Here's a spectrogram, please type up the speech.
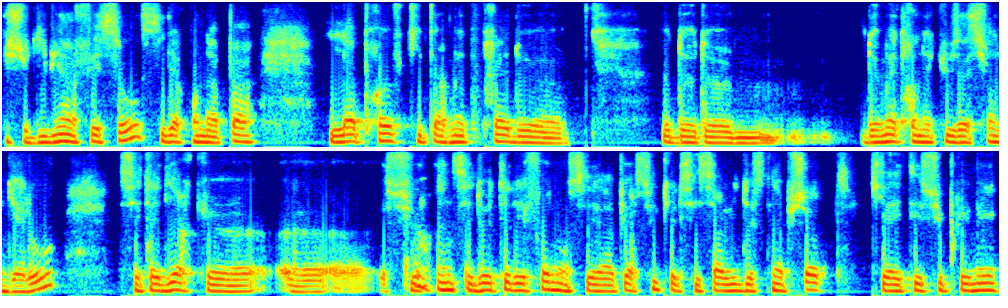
Je dis bien un faisceau, c'est-à-dire qu'on n'a pas la preuve qui permettrait de, mettre en accusation Diallo. C'est-à-dire que euh, sur un de ces deux téléphones, on s'est aperçu qu'elle s'est servi de snapshot qui a été supprimé,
